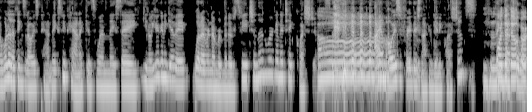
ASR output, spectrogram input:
and one of the things that always pan- makes me panic is when they say, you know, you're going to give a whatever number of minutes of speech and then we're going to take questions. Oh. I am always afraid there's not going to be any questions. Mm-hmm. Or that the or,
